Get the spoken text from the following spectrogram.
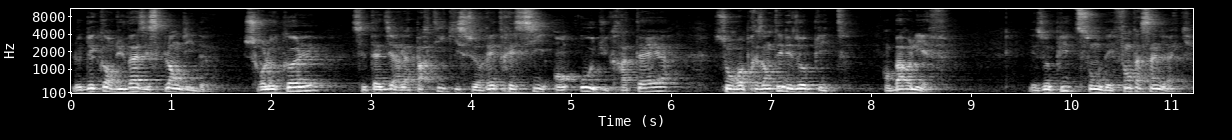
Le décor du vase est splendide. Sur le col, c'est-à-dire la partie qui se rétrécit en haut du cratère, sont représentés des hoplites, en bas-relief. Les hoplites sont des fantassins grecs.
